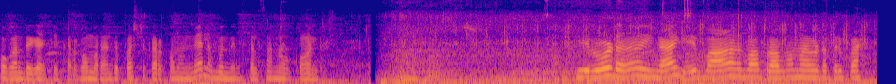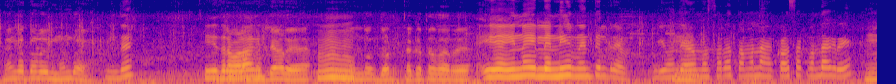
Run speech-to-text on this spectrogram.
ಹೋಗನ್ರಿ ಈಗ ಆಕೆ ಕರ್ಕೊಂಬರನ್ರಿ ಫಸ್ಟ್ ಕರ್ಕೊಂಬಂದ್ಮೇಲೆ ಮುಂದಿನ ಕೆಲಸ ನೋಡ್ಕೊಂಡ್ರಿ. ಈ ರೋಡ್ ಹಿಂಗಾಗಿ ಭಾಳ ಭಾಳ ಪ್ರಾಬ್ಲಮ್ ಆಗ್ಬಿಟ್ಟತ್ರಿಪ್ಪ. ಹೆಂಗತ್ ನೋಡಿ ಮುಂದೆ ಮುಂದೆ? ಇದು ಇದ್ರೊಳಗೆ? ಅಡ್ಡ್ಯಾರೆ ಮುಂದೆ ದೊಡ್ಡ ತಗತದಾರೆ ಇನ್ನೂ ಇಲ್ಲ ನೀರು ನಿಂತಿಲ್ರಿ. ಈ ಒಂದು ಎರಡು ಮೂರು ಸಲ ತಮ್ಮನ್ನ ಕಳ್ಸಕ್ ಬಂದಾಗ್ರಿ. ರೀ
